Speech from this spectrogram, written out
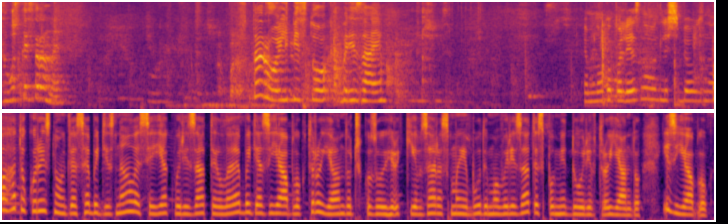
с узкой стороны. Второй лепесток вырезаем. Я много полезного для себя узнала. Багато корисного для себе дізналася, як вирізати лебедя з яблук, трояндочку з огірків. Зараз ми будемо вирізати з помідорів троянду і з яблук.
